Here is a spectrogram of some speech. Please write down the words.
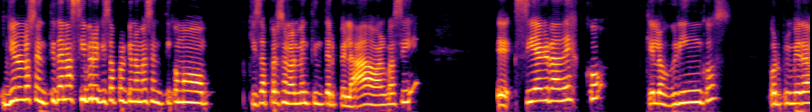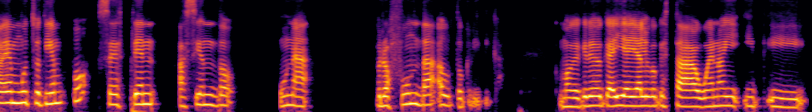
yo no lo sentí tan así, pero quizás porque no me sentí como, quizás personalmente interpelada o algo así. Eh, sí agradezco que los gringos, por primera vez en mucho tiempo, se estén haciendo una profunda autocrítica. Como que creo que ahí hay algo que está bueno y, y- y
